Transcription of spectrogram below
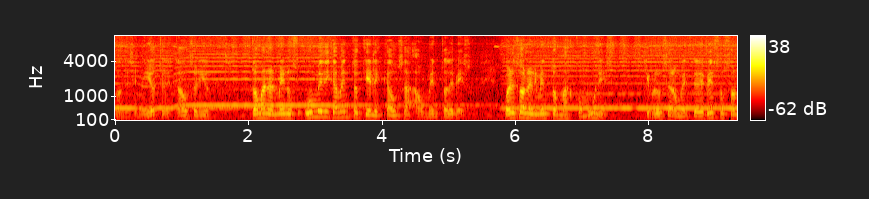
donde se midió esto en Estados Unidos toman al menos un medicamento que les causa aumento de peso. ¿Cuáles son los alimentos más comunes que producen aumento de peso? Son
